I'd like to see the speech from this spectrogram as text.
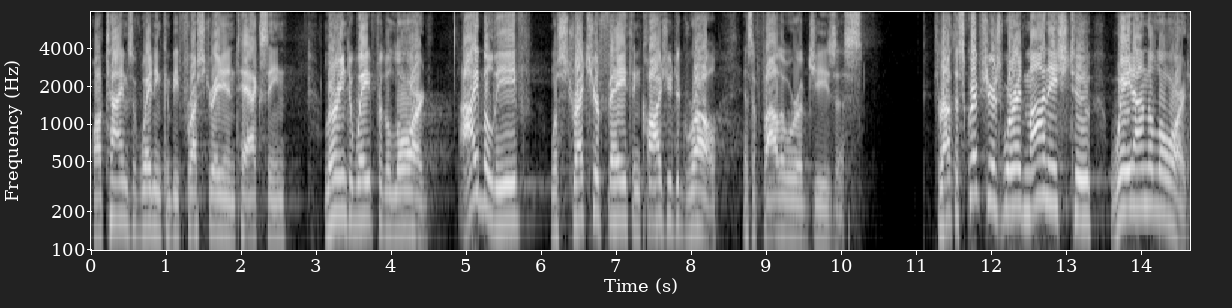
While times of waiting can be frustrating and taxing, learning to wait for the Lord, I believe, will stretch your faith and cause you to grow as a follower of Jesus. Throughout the scriptures, we're admonished to wait on the Lord,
